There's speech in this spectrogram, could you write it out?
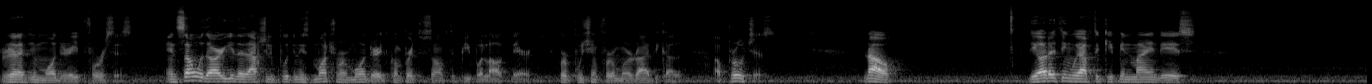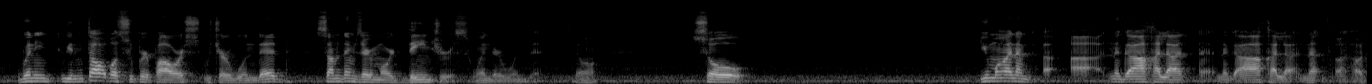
relatively moderate forces. And some would argue that actually Putin is much more moderate compared to some of the people out there who are pushing for more radical approaches. Now, the other thing we have to keep in mind is when when you talk about superpowers which are wounded, sometimes they're more dangerous when they're wounded. No? So, yung mga nag uh, nag-aakala uh, nag-aakala na uh,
